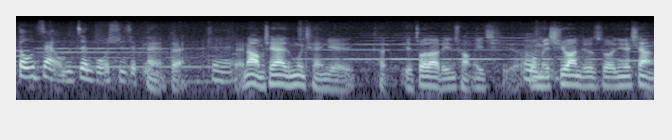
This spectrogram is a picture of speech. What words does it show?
都在我们郑博士这边。哎，对。对。那我们现在目前也也做到临床一期了。我们希望就是说，因为像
